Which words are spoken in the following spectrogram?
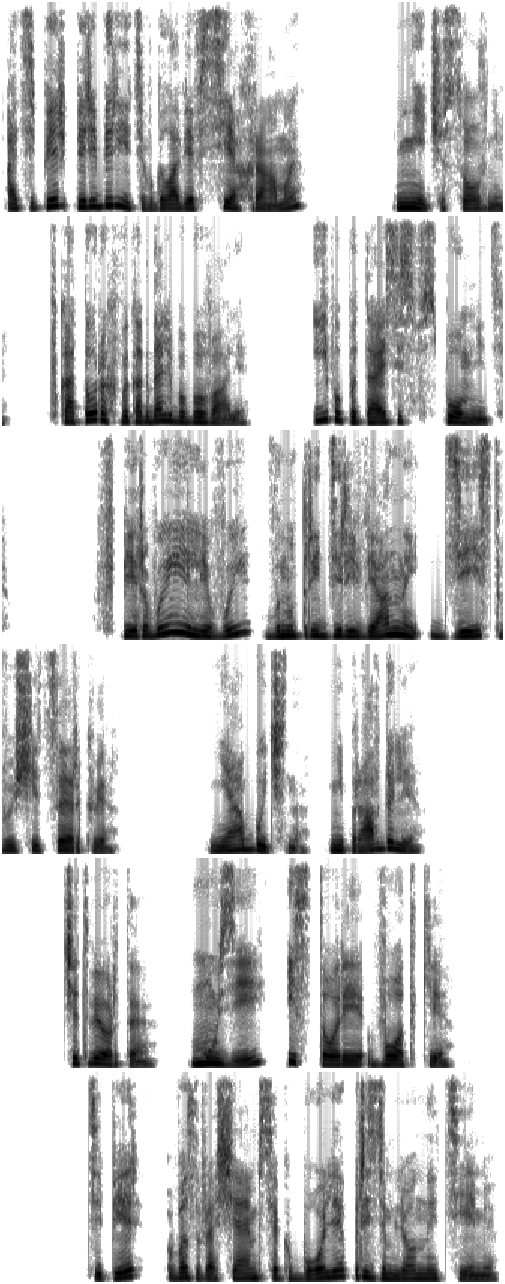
А теперь переберите в голове все храмы, не часовни, в которых вы когда-либо бывали, и попытайтесь вспомнить, Впервые ли вы внутри деревянной действующей церкви? Необычно, не правда ли? Четвертое. Музей истории водки. Теперь возвращаемся к более приземленной теме.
